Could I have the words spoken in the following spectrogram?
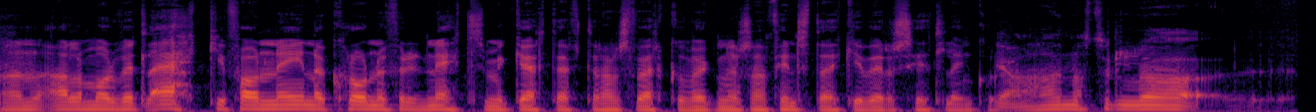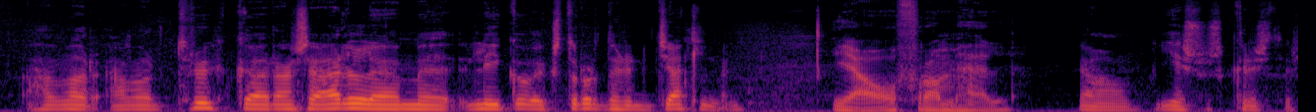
Hann, Alan Moore vill ekki fá neina krónu fyrir neitt sem er gert eftir hans verku vegna þess að hann finnst það ekki vera sitt lengur. Já, það er náttúrulega hann var, var trukkar hans ærlega með League of Extraordinary Gentlemen Já, og From Hell. Já, Jésús Kristur.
